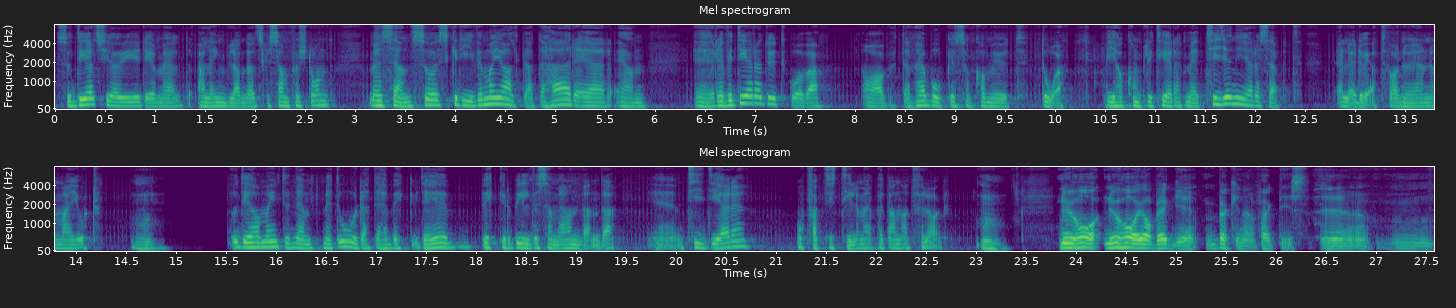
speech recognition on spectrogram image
Så dels gör vi ju det med alla inblandade samförstånd men sen så skriver man ju alltid att det här är en eh, reviderad utgåva av den här boken som kom ut då. Vi har kompletterat med tio nya recept eller du vet vad nu är man har gjort. Mm. Och det har man inte nämnt med ett ord att det, här det är böcker och bilder som är använda eh, tidigare och faktiskt till och med på ett annat förlag. Mm. Nu har, nu har jag bägge böckerna faktiskt. Eh, mm,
